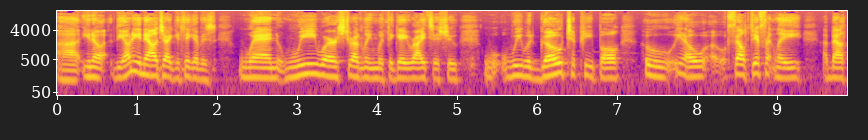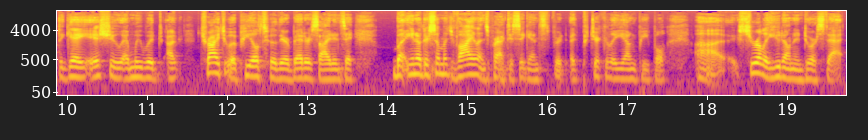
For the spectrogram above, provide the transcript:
Uh, you know, the only analogy I can think of is when we were struggling with the gay rights issue, w- we would go to people who, you know, felt differently about the gay issue, and we would uh, try to appeal to their better side and say, but you know, there's so much violence practiced against uh, particularly young people. Uh, surely you don't endorse that.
